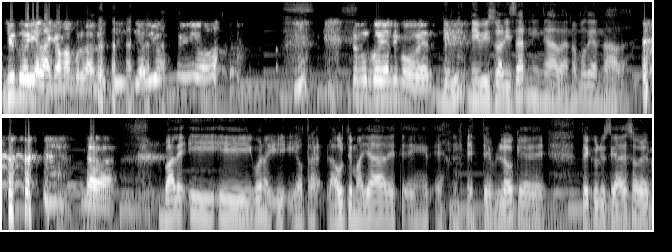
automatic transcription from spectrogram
Yo cogía la cama por la noche y decía, Dios mío, no me podía ni mover. ni, ni visualizar ni nada, no podías nada. Nada. Vale, y, bueno, y, otra, la última ya de este, en, este bloque de, de curiosidades sobre el,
